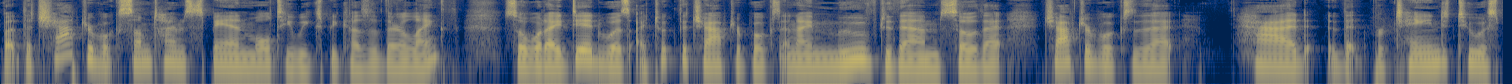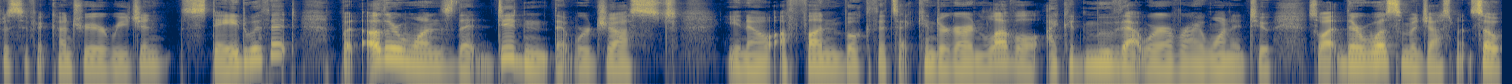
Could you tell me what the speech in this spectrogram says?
But the chapter books sometimes span multi weeks because of their length. So what I did was I took the chapter books and I moved them so that chapter books that had that pertained to a specific country or region stayed with it, but other ones that didn't, that were just, you know, a fun book that's at kindergarten level, I could move that wherever I wanted to. So I, there was some adjustment. So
